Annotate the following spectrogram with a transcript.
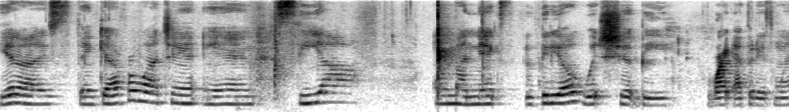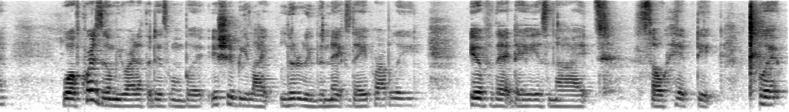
yeah, guys. Thank y'all for watching. And see y'all on my next video, which should be right after this one. Well, of course, it's going to be right after this one. But it should be like literally the next day probably. If that day is not so hectic. But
